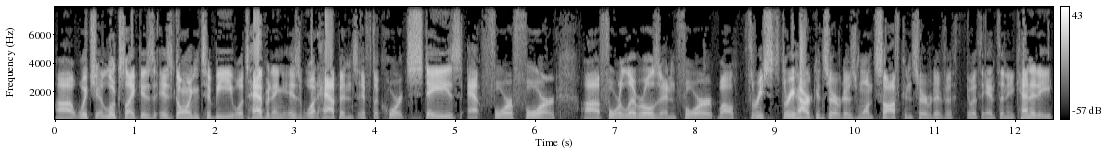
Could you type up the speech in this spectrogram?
uh, which it looks like is is going to be what's happening, is what happens if the court stays at four four. Uh, four liberals and four, well, three three hard conservatives, one soft conservative with, with Anthony Kennedy.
